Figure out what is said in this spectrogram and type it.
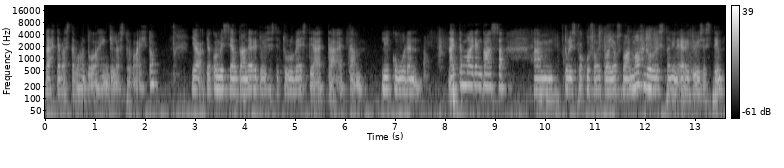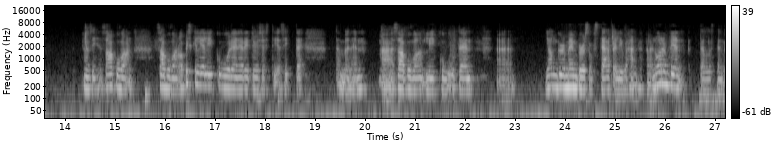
lähtevästä vaan tuo henkilöstövaihto. Ja, ja komissiolta on erityisesti tullut viestiä, että, että liikkuvuuden näiden maiden kanssa äm, tulisi fokusoitua, jos vaan mahdollista, niin erityisesti siihen saapuvaan, saapuvaan opiskelijaliikkuvuuteen erityisesti ja sitten tämmöinen ää, saapuvaan liikkuvuuteen ää, younger members of staff, eli vähän nuorempien tällaisten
